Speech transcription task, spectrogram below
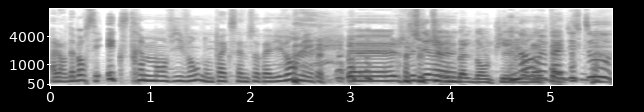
Alors d'abord, c'est extrêmement vivant, non pas que ça ne soit pas vivant, mais euh, je veux Se dire. une balle dans le pied. Non, mais pas du tout.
